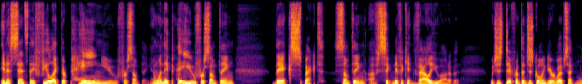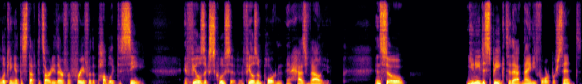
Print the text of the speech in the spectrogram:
in a sense, they feel like they're paying you for something. And when they pay you for something, they expect something of significant value out of it, which is different than just going to your website and looking at the stuff that's already there for free for the public to see. It feels exclusive. It feels important. It has value. And so you need to speak to that 94%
